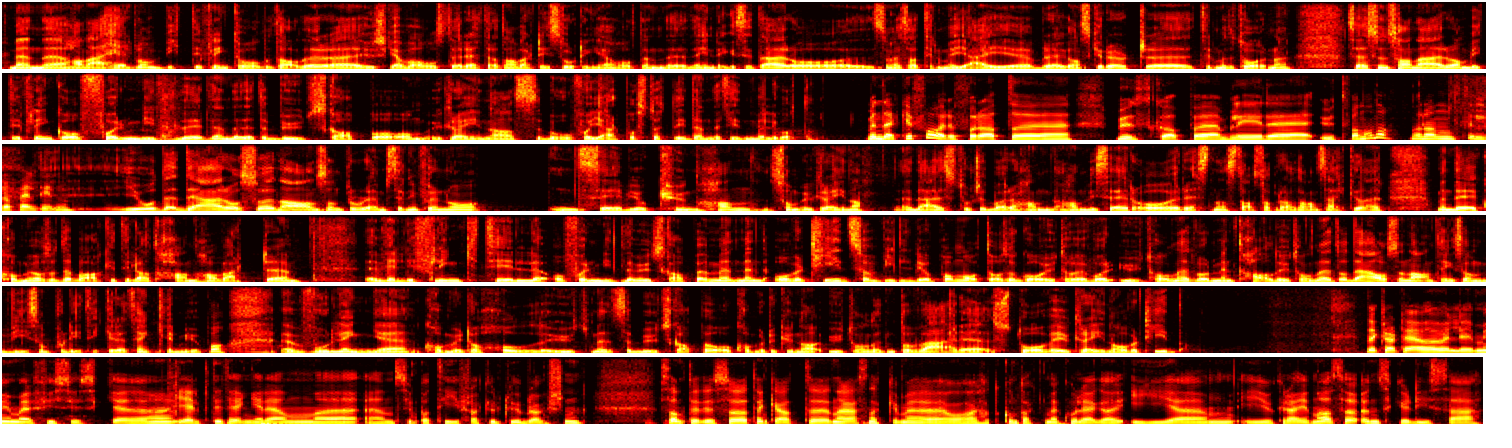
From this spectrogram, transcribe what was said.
Men han er helt vanvittig flink til å holde taler. Jeg husker jeg var hos dere etter at han har vært i Stortinget og holdt den, det innlegget sitt der. og som jeg sa, Til og med jeg ble ganske rørt, eh, til og med til tårene. Så jeg syns han er vanvittig flink og formidler denne, dette budskapet om Ukrainas behov for hjelp og støtte i denne tiden veldig godt. da. Men det er ikke fare for at uh, budskapet blir utvanna, da, når han stiller opp hele tiden? Jo, det, det er også en annen sånn problemstilling. For nå ser vi jo kun han som Ukraina. Det er stort sett bare han, han, vi ser, og resten av statsapparatet hans er ikke der. Men det kommer jo også tilbake til at han har vært eh, veldig flink til å formidle budskapet, men, men, over tid så vil det jo på en måte også gå utover vår utholdenhet, vår mentale utholdenhet. Og det er også en annen ting som vi som politikere tenker mye på. Uh, hvor lenge kommer vi til å holde ut med dette budskapet, og kommer til å kunne ha utholdenheten til å være, stå ved Ukraina over tid? Det er klart det er jo veldig mye mer fysisk eh, hjelp de trenger enn eh, en sympati fra kulturbransjen. Samtidig så tenker jeg at eh, når jeg snakker med og har hatt kontakt med kollegaer i, i Ukraina, så ønsker de seg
